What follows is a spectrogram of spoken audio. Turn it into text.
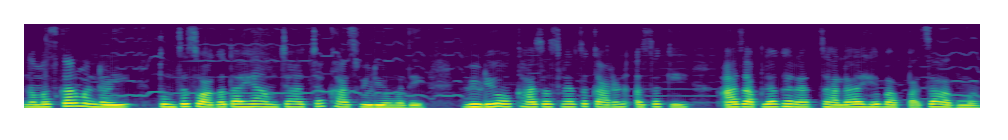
नमस्कार मंडळी तुमचं स्वागत आहे आमच्या आजच्या खास व्हिडिओमध्ये. व्हिडिओ खास असण्याचं कारण असं की आज आपल्या घरात झालं आहे बाप्पाचं आगमन.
